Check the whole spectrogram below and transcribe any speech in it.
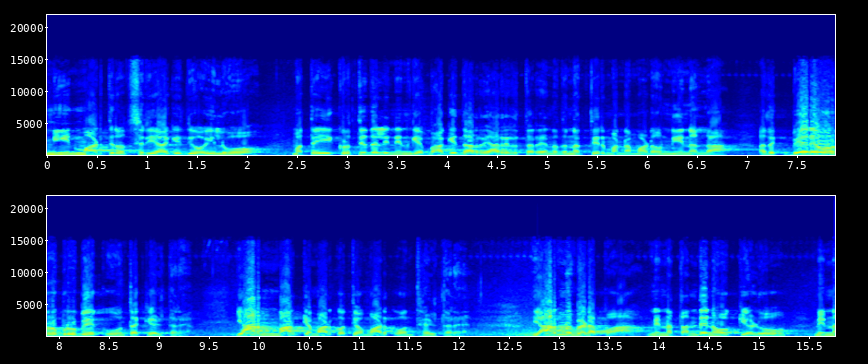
ನೀನು ಮಾಡ್ತಿರೋದು ಸರಿಯಾಗಿದೆಯೋ ಇಲ್ವೋ? ಮತ್ತು ಈ ಕೃತ್ಯದಲ್ಲಿ ನಿನಗೆ ಭಾಗಿದಾರರು ಯಾರಿರ್ತಾರೆ ಅನ್ನೋದನ್ನು ತೀರ್ಮಾನ ಮಾಡೋ ನೀನಲ್ಲ, ಅದಕ್ಕೆ ಬೇರೆಯವರೊಬ್ಬರು ಬೇಕು ಅಂತ ಕೇಳ್ತಾರೆ. ಯಾರನ್ನ ಮಾರ್ಕೆ ಮಾಡ್ಕೋತೀಯೋ ಮಾಡ್ಕೋ ಅಂತ ಹೇಳ್ತಾರೆ. ಯಾರನ್ನೂ ಬೇಡಪ್ಪ, ನಿನ್ನ ತಂದೆನ ಹೋಗಿ ಕೇಳು, ನಿನ್ನ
